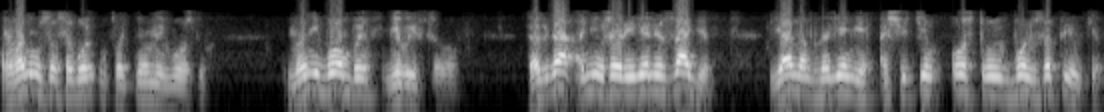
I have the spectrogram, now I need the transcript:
рванув за собой уплотненный воздух. Но ни бомбы, ни выстрелов. Когда они уже ревели сзади, я на мгновение ощутил острую боль в затылке.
